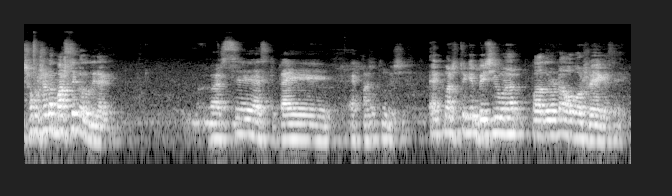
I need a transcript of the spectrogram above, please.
সমস্যাটা বাড়ছে কতদিন আগে? বাড়ছে আজকে প্রায় এক মাসের বেশি। এক মাস থেকে বেশি ওনার পাদনটা অবশ হয়ে গেছে।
